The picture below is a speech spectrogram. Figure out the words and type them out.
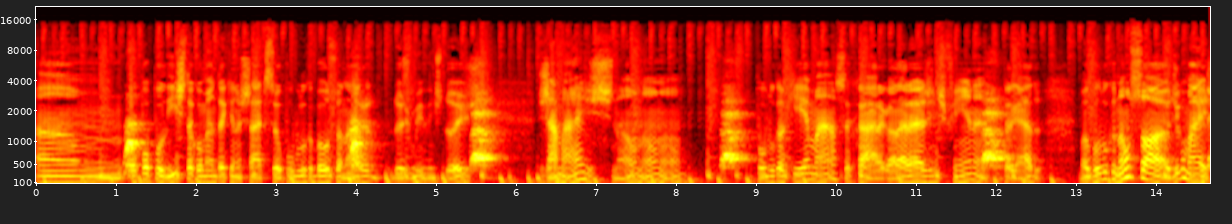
Ahn, o populista comenta aqui no chat: seu público é Bolsonaro 2022? Jamais, não, não, não. Público aqui é massa, cara. A galera é gente fina, tá ligado? Meu público não só, eu digo mais,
